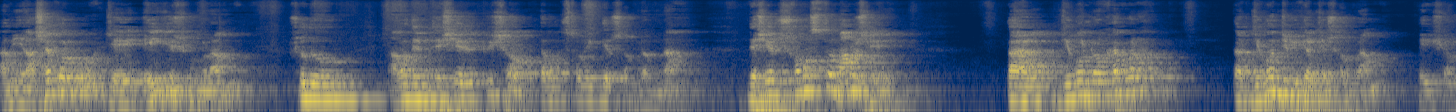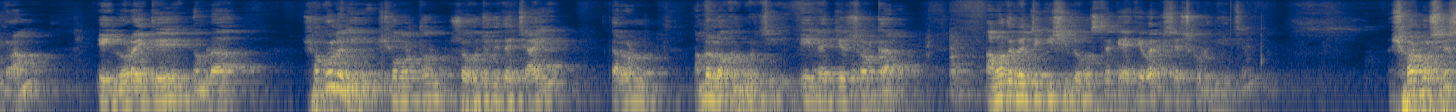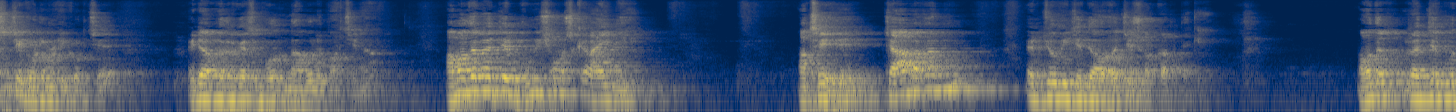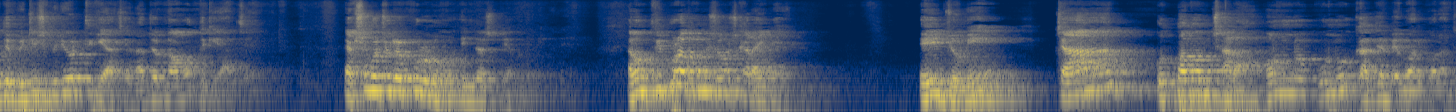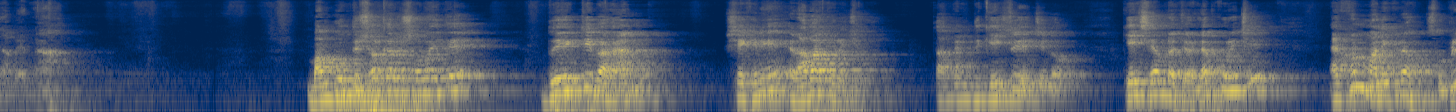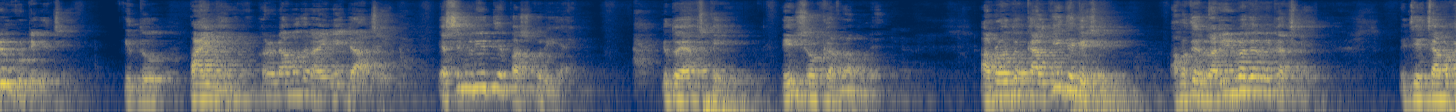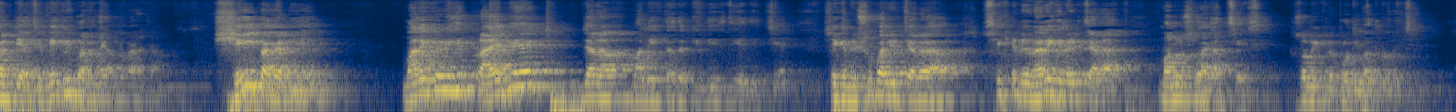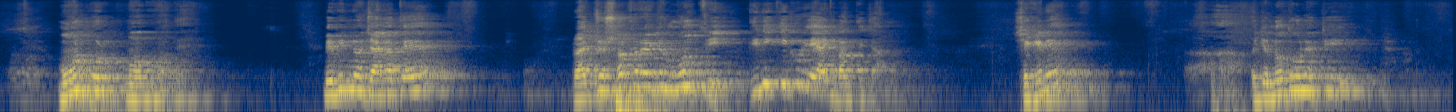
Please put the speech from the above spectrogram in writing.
আমি আশা করব যে এই যে সংগ্রাম শুধু আমাদের দেশের কৃষক এবং শ্রমিকদের সংগ্রাম না, দেশের সমস্ত মানুষের তার জীবন রক্ষা করা, তার জীবন জীবিকার যে সংগ্রাম, এই সংগ্রাম, এই লড়াইতে আমরা সকলেরই সমর্থন, সহযোগিতা চাই, কারণ আমরা লক্ষ্য করছি এই রাজ্যের সরকার আমাদের রাজ্যে কৃষি ব্যবস্থাকে একেবারে শেষ করে দিয়েছে। সর্বশেষ যে ঘটনাটি করছে এটা আপনাদের কাছে না বলে পারছি না। আমাদের রাজ্যের ভূমি সংস্কার আইনে আছে চা বাগান এর জমি যে দেওয়া হয়েছে সরকার থেকে। আমাদের রাজ্যের মধ্যে ব্রিটিশ পিরিয়ড থেকে আছে রাজ্যের আমল থেকে আছে। একশো বছরের পুরনো ইন্ডাস্ট্রি আমাদের এবং ত্রিপুরা ভূমি সংস্কার আইনে। এই জমি চা উৎপাদন ছাড়া অন্য কোনো কাজে ব্যবহার করা যাবে না। বামপন্থী সরকারের সময়তে দু একটি বাগান সেখানে রাবার করেছিল। তার বিরুদ্ধে কেস হয়েছিল। কেসে আমরা জয়লাভ করেছি। এখন মালিকরা সুপ্রিম কোর্টে গেছে। কিন্তু পাইনি কারণ আমাদের আইনে যা আছে অ্যাসেম্বলিতে পাশ করে যায় কিন্তু আজকে এই সরকাররা বলে। আপনারা হয়তো কালকেই দেখেছেন আমাদের রানীর বাজারের কাছে যে চা বাগানটি আছে বাগান। সেই বাগানে মালিকরা নাকি প্রাইভেট যারা মালিক তাদেরকে লিজ দিয়ে দিচ্ছে সেখানে সুপারির চারা সেখানে নারিকেলের চারা মানুষ লাগাচ্ছে শ্রমিকরা প্রতিবাদ করেছে। মোহনপুর মহকুমাতে বিভিন্ন জায়গাতে রাজ্য সরকারের একজন মন্ত্রী, তিনি কি করে এই আইন ভাঙতে চান? সেখানে ওই যে নতুন একটি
